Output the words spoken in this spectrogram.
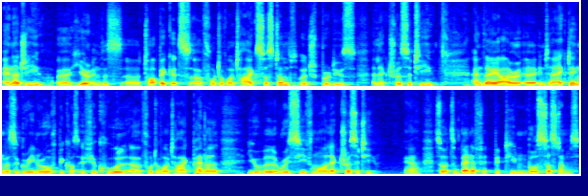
energy. Uh, here in this uh, topic it's photovoltaic systems which produce electricity and they are uh, interacting with the green roof because if you cool a photovoltaic panel you will receive more electricity. Yeah? So it's a benefit between both systems.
